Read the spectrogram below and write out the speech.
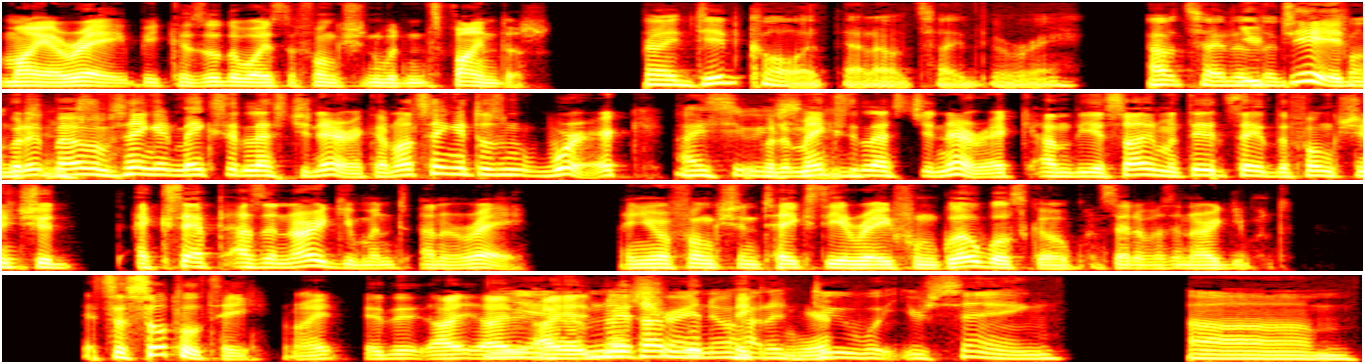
my array, because otherwise the function wouldn't find it. But I did call it that outside the array. Outside of the, You the did, but it. I'm saying it makes it less generic. I'm not saying it doesn't work, I see what but it makes it less generic. And the assignment did say the function should accept as an argument an array, and your function takes the array from global scope instead of as an argument. It's a subtlety, right? It, I, yeah, I I'm admit not sure I'm I know how to here. do what you're saying. Um,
